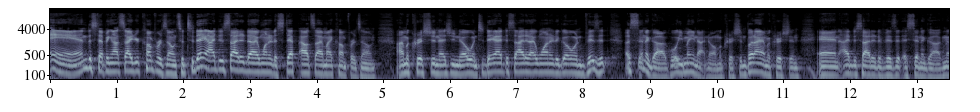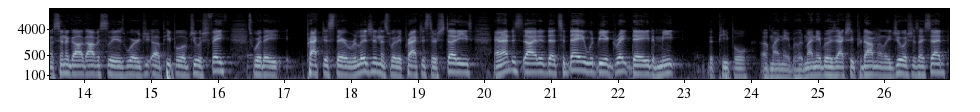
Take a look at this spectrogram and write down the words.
and stepping outside your comfort zone. So today I decided I wanted to step outside my comfort zone. I'm a Christian, as you know, and today I decided I wanted to go and visit a synagogue. Well, you may not know I'm a Christian, but I am a Christian, and I decided to visit a synagogue. Now, synagogue obviously is where uh, people of Jewish faith, it's where they practice their religion, that's where they practice their studies, and I decided that today would be a great day to meet the people of my neighborhood. My neighborhood is actually predominantly Jewish, as I said,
